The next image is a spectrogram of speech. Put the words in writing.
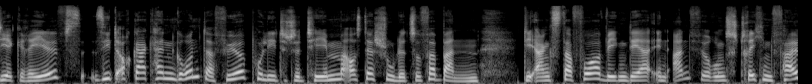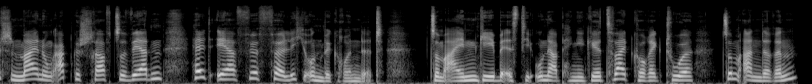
Dirk Rehlfs sieht auch gar keinen Grund dafür, politische Themen aus der Schule zu verbannen. Die Angst davor, wegen der in Anführungsstrichen falschen Meinung abgestraft zu werden, hält er für völlig unbegründet. Zum einen gäbe es die unabhängige Zweitkorrektur, zum anderen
